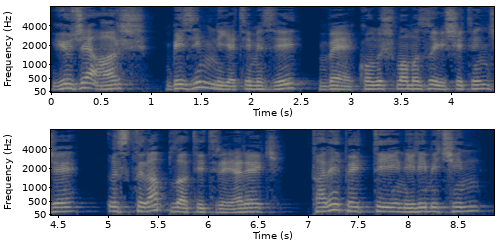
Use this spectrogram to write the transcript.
Yüce arş bizim niyetimizi ve konuşmamızı işitince ıstırapla titreyerek talep ettiğin ilim için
